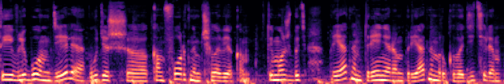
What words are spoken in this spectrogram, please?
ты в любом деле будешь э, комфортным человеком. Ты можешь быть приятным тренером, приятным руководителем.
